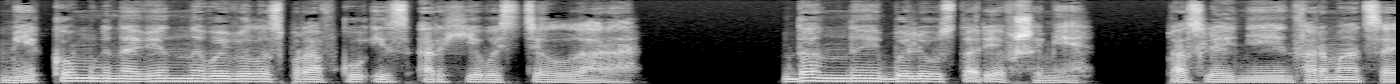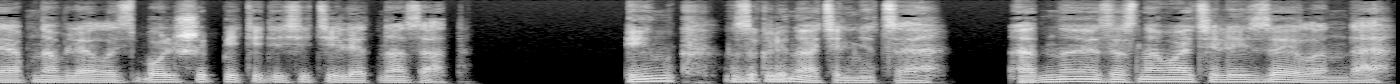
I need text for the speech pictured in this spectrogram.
Мико мгновенно вывела справку из архива Стеллара. Данные были устаревшими. Последняя информация обновлялась больше 50 лет назад. Инк — заклинательница, одна из основателей Зейленда,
